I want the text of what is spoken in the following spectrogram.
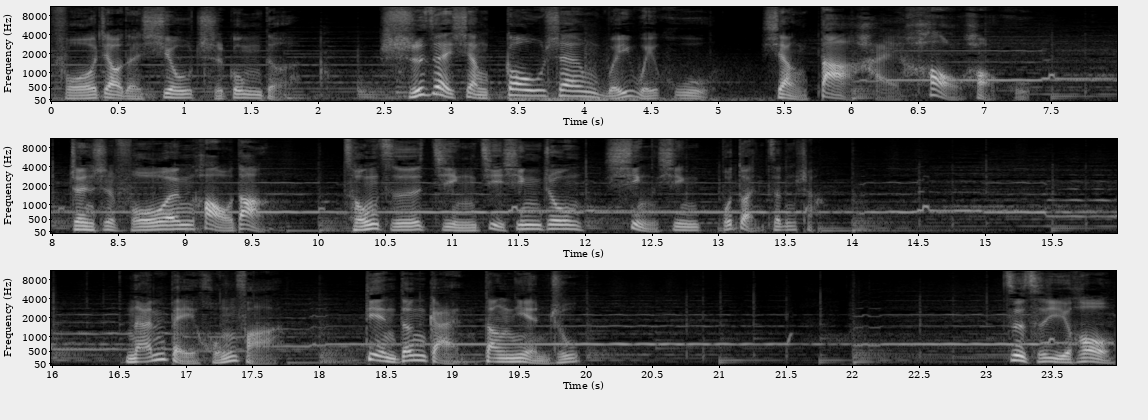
佛教的修持功德，实在像高山巍巍乎，像大海浩浩乎。真是佛恩浩荡，从此谨记心中，信心不断增上。南北弘法，电灯杆当念珠。自此以后，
